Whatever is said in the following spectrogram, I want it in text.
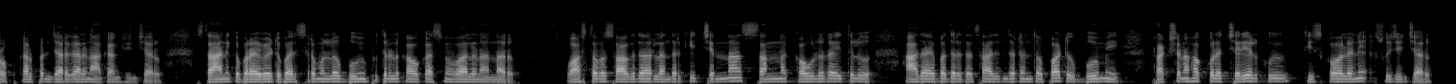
రూపకల్పన జరగాలని ఆకాంక్షించారు. స్థానిక ప్రైవేటు పరిశ్రమల్లో భూమిపుత్రులకు అవకాశం ఇవ్వాలని అన్నారు. వాస్తవ సాగుదారులందరికీ చిన్న సన్న కౌలు రైతులు ఆదాయ భద్రత సాధించడంతో పాటు భూమి రక్షణ హక్కుల చర్యలకు తీసుకోవాలని సూచించారు.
